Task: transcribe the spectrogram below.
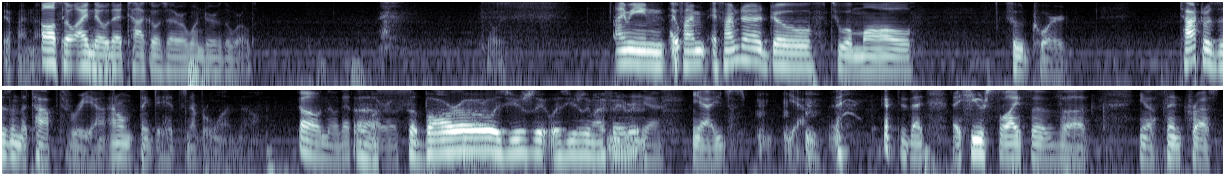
If I'm not Also, mistaken. I know that tacos are a wonder of the world. I mean, if I'm if I'm gonna go to a mall food court, tacos isn't the top three. I I don't think it hits number one though. Oh no, that's Uh, Sbarro's. Sbarro is usually was usually my favorite. yeah. Yeah, you just yeah, did that that huge slice of uh, you know thin crust,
